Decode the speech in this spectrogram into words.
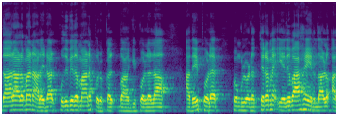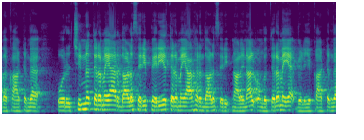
தாராளமாக நாளை நாள் புதுவிதமான பொருட்கள் வாங்கி கொள்ளலாம். அதே போல் உங்களோட திறமை எதுவாக இருந்தாலும் அதை காட்டுங்க. ஒரு சின்ன திறமையாக இருந்தாலும் சரி பெரிய திறமையாக இருந்தாலும் சரி நாளை நாள் உங்கள் திறமையை வெளியே காட்டுங்க.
